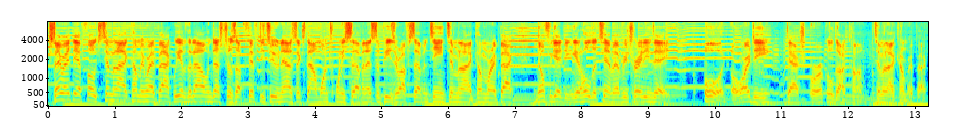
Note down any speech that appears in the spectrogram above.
Stay right there, folks. Tim and I are coming right back. We have the Dow Industrials up 52, Nasdaq's down 127, S&Ps are off 17. Tim and I are coming right back. And don't forget, you can get hold of Tim every trading day. Ord, O-R-D-Oracle.com. Tim and I come right back.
